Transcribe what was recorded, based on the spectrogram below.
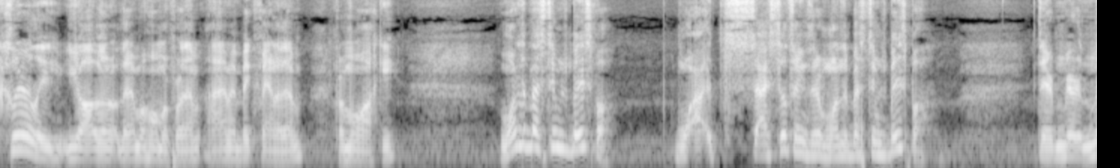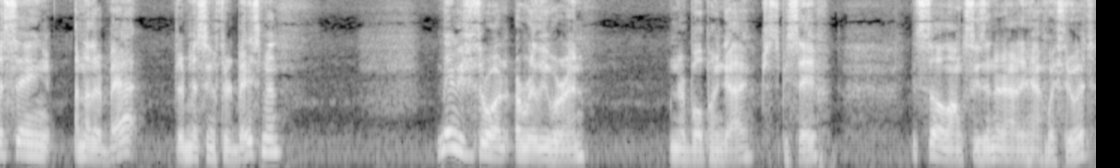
clearly, you all know that I'm a homer for them. I'm a big fan of them from Milwaukee. One of the best teams in baseball. I still think they're one of the best teams in baseball. They're missing another bat. They're missing a third baseman. Maybe if you throw a reliever in, and their bullpen guy, just to be safe. It's still a long season. They're not even halfway through it.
